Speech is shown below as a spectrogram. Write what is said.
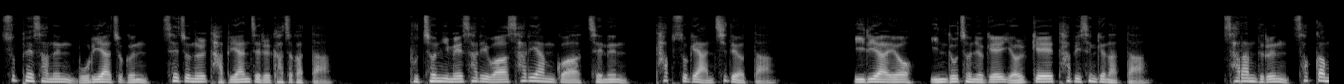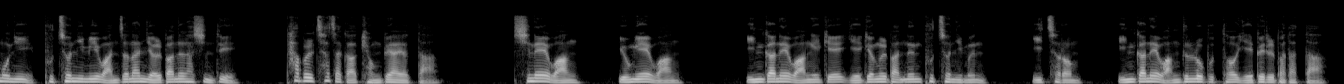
숲에 사는 모리아족은 세존을 다비한 재를 가져갔다. 부처님의 사리와 사리함과 재는 탑 속에 안치되었다. 이리하여 인도 전역에 10개의 탑이 생겨났다. 사람들은 석가모니 부처님이 완전한 열반을 하신 뒤 탑을 찾아가 경배하였다. 신의 왕, 용의 왕, 인간의 왕에게 예경을 받는 부처님은 이처럼 인간의 왕들로부터 예배를 받았다.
